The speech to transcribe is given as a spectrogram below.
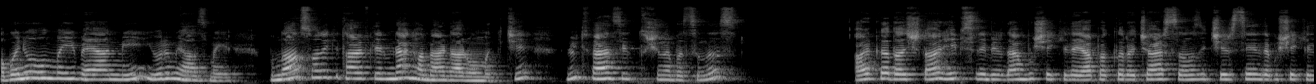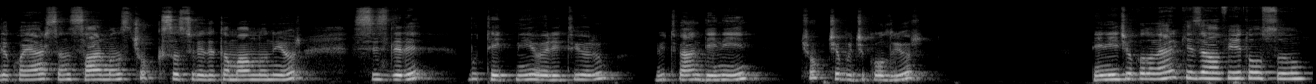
abone olmayı, beğenmeyi, yorum yazmayı. Bundan sonraki tariflerimden haberdar olmak için lütfen zil tuşuna basınız. Arkadaşlar hepsini birden bu şekilde yapraklar açarsanız içerisine de bu şekilde koyarsanız sarmanız çok kısa sürede tamamlanıyor. Sizlere bu tekniği öğretiyorum. Lütfen deneyin. Çok çabucak oluyor. Deneyecek olan herkese afiyet olsun.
